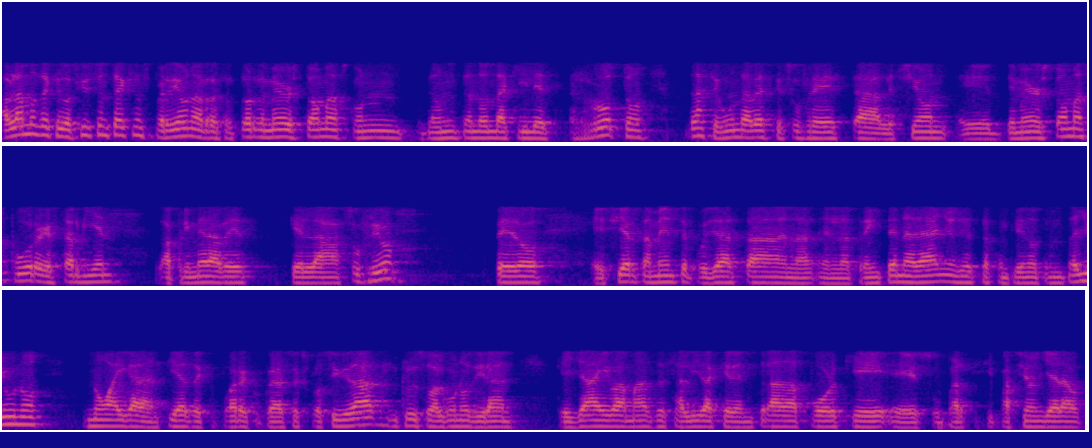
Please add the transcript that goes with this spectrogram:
Hablamos de que los Houston Texans perdieron al receptor de Maris Thomas con un, tendón de Aquiles roto. La segunda vez que sufre esta lesión eh, de Maris Thomas pudo regresar bien la primera vez que la sufrió, pero eh, ciertamente pues ya está en la, en la treintena de años, ya está cumpliendo 31, no hay garantías de que pueda recuperar su explosividad, incluso algunos dirán que ya iba más de salida que de entrada porque eh, su participación ya era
